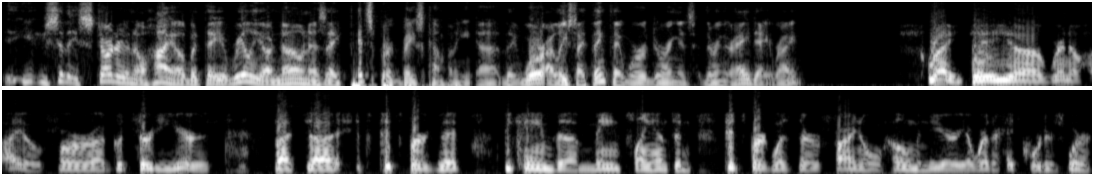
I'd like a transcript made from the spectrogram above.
You, you said they started in Ohio, but they really are known as a Pittsburgh-based company. Uh, they were, at least I think they were during its during their heyday, right? Right. They uh, were in Ohio for a good 30 years, but uh, it's Pittsburgh that became the main plant, and Pittsburgh was their final home in the area where their headquarters were.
